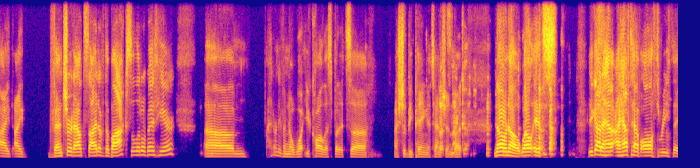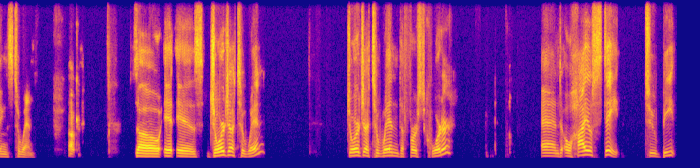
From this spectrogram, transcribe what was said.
I I I ventured outside of the box a little bit here. Um I don't even know what you call this, but it's uh I should be paying attention. but no, no. Well, it's you gotta have I have to have all three things to win. Okay. So it is Georgia to win, Georgia to win the first quarter, and Ohio State to beat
